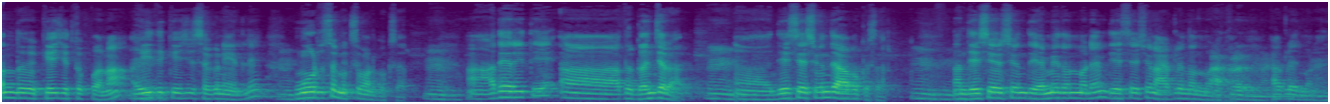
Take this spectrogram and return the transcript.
ಒಂದು ಕೆ ಜಿ ತುಪ್ಪನ ಐದು ಕೆ ಜಿ ಸಗಣಿಯಲ್ಲಿ ಮೂರು ದಿವಸ ಮಿಕ್ಸ್ ಮಾಡ್ಬೇಕು ಸರ್. ಅದೇ ರೀತಿ ಅದ್ರ ಗಂಜಲ ದೇಸಿ ಹಸುವಿಂದೇ ಆಗ್ಬೇಕು ಸರ್. ನಾನು ದೇಸಿ ಹಸುವಿಂದ ಎಮ್ಮೆದೊಂದು ಮಾಡ್ಯಾನ ದೇಸಿ ಹಸುವಿನ ಆಕ್ಲಿಂದ ಒಂದು ಮಾಡಿ ಆಕಳದ್ದು ಮಾಡ್ಯಾನ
